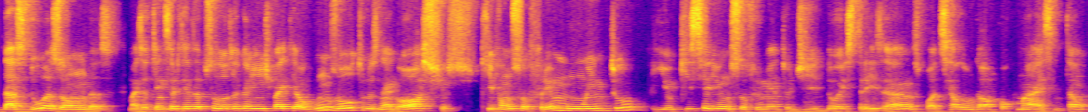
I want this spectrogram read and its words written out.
das duas ondas, mas eu tenho certeza absoluta que a gente vai ter alguns outros negócios que vão sofrer muito e o que seria um sofrimento de dois, três anos pode se alongar um pouco mais. Então,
